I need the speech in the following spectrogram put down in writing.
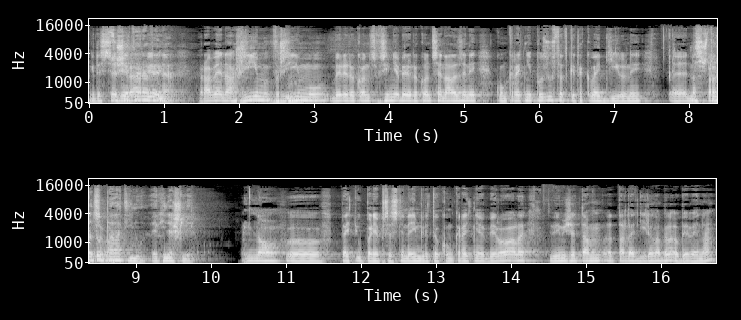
kde se Což je ta vyráběly- Ravenna. Ravenna, Řím, v Římu byly dokonce, v Římě byly dokonce nalezeny konkrétní pozůstatky, takové dílny eh, na Myslíš to na tom. Palatínu, jak ji našli? No, eh, teď úplně přesně nevím, kde to konkrétně bylo, ale vím, že tam tahle dílna byla objevena.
